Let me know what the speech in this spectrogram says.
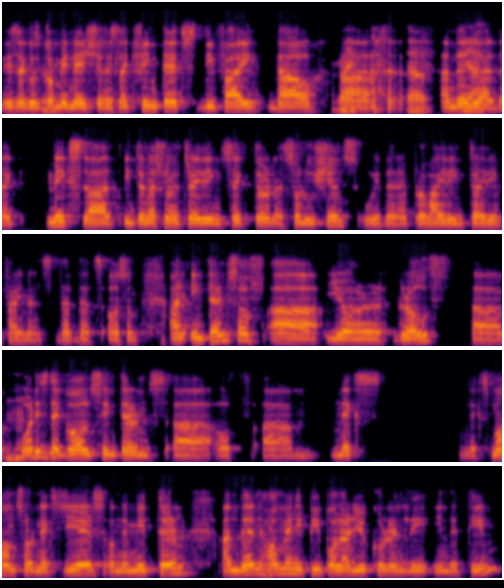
It's a good so, combination. It's like fintech, DeFi, DAO, right. Uh, and then yeah, yeah like mix that international trading sector uh, solutions with uh, providing trading finance. That that's awesome. And in terms of uh, your growth, uh, mm-hmm. what is the goals in terms uh, of um, next next months or next years on the midterm? And then how many people are you currently in the team?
